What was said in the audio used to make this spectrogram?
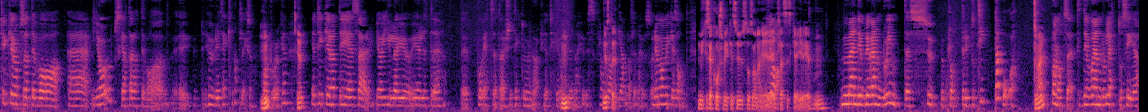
tycker också att det var... Eh, jag uppskattar att det var eh, hur det är tecknat liksom. Mm. Artworken. Ja. Jag tycker att det är så här. Jag gillar ju, jag är lite på ett sätt arkitekturnörd. Jag tycker om Mm. fina hus. Framförallt gamla fina hus. Och det var mycket sånt. Mycket så korsvirkeshus och sådana Ja. klassiska grejer. Mm. Men det blev ändå inte superplottrigt att titta på. Nej, På något sätt. Det var ändå lätt att se.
